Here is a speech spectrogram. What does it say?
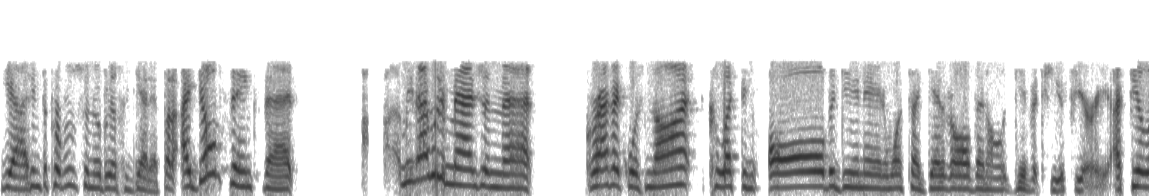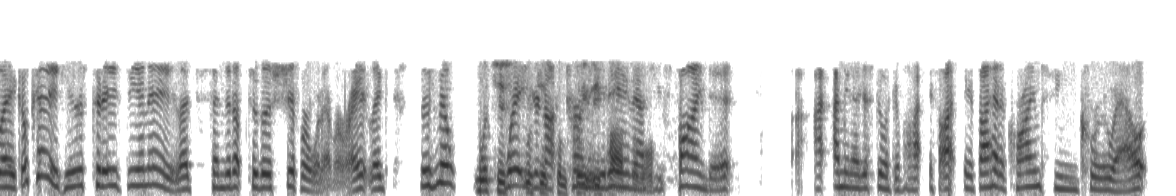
yeah, I think the purpose was so nobody else could get it. But I don't think that. I mean, I would imagine that Gravik was not collecting all the DNA, and once I get it all, then I'll give it to you, Fury. I feel like, okay, here's today's DNA. Let's send it up to the ship or whatever, right? Like, there's no which is, way which you're not turning it possible. in as you find it. I, I mean, I just feel like if I if I if I had a crime scene crew out,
